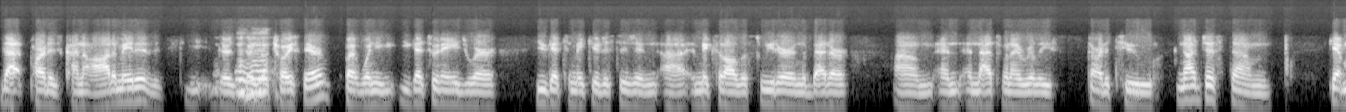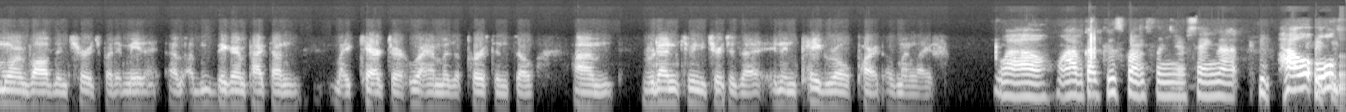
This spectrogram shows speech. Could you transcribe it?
that part is kind of automated. It's, there's, mm-hmm. there's no choice there. But when you, you get to an age where you get to make your decision, uh, it makes it all the sweeter and the better. Um, and, and that's when I really started to not just um, get more involved in church, but it made a, a, bigger impact on my character, who I am as a person. So um, Verdun Community Church is a, an integral part of my life. Wow. well, I've got goosebumps when you're saying that. How old were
